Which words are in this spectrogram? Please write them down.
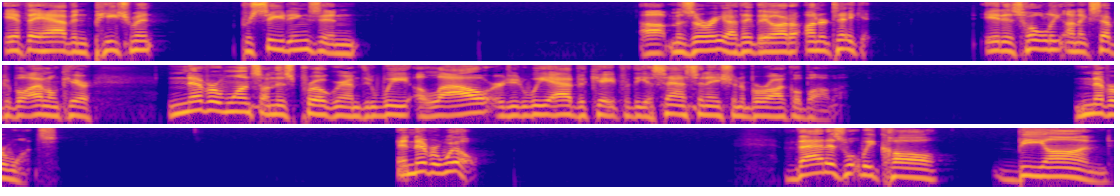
If they have impeachment proceedings in uh, Missouri, I think they ought to undertake it. It is wholly unacceptable. I don't care. Never once on this program did we allow or did we advocate for the assassination of Barack Obama. Never once. And never will. That is what we call beyond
